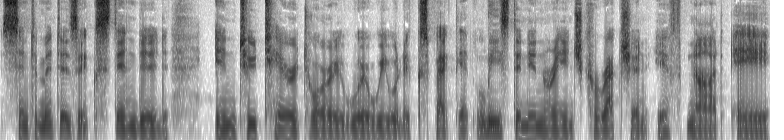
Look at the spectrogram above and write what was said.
Sentiment is extended into territory where we would expect at least an in-range correction if not a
